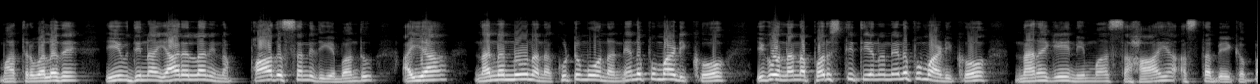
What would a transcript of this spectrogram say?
ಮಾತ್ರವಲ್ಲದೆ ಈ ದಿನ ಯಾರೆಲ್ಲ ನಿನ್ನ ಪಾದ ಸನ್ನಿಧಿಗೆ ಬಂದು, ಅಯ್ಯ, ನನ್ನನ್ನು, ನನ್ನ ಕುಟುಂಬವನ್ನು ನೆನಪು ಮಾಡಿಕೋ, ಇಗೋ, ನನ್ನ ಪರಿಸ್ಥಿತಿಯನ್ನು ನೆನಪು ಮಾಡಿಕೋ, ನನಗೆ ನಿಮ್ಮ ಸಹಾಯ ಅಸ್ತ ಬೇಕಪ್ಪ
